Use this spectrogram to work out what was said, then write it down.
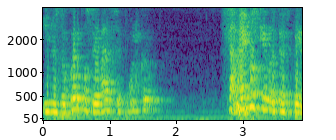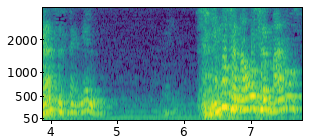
y nuestro cuerpo se va al sepulcro, sabemos que nuestra esperanza está en Él. Sabemos, amados hermanos,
